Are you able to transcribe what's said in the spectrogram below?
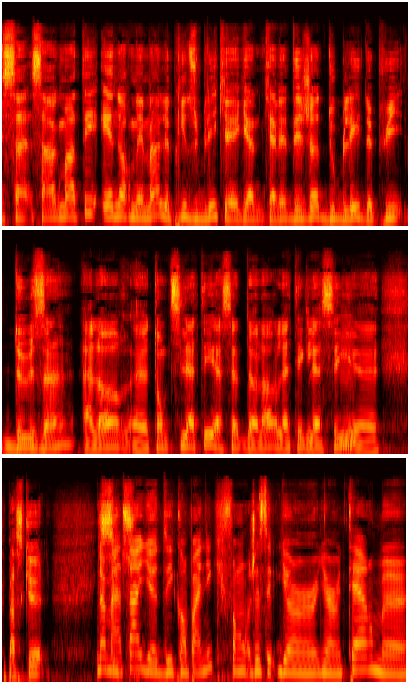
ça, ça a augmenté énormément le prix du blé qui, avait déjà doublé depuis deux ans. Alors, euh, ton petit latte à 7 dollars, latte glacé, euh, parce que... Non, mais attends, tu- il y a des compagnies qui font, je sais, il y a un, il y a un terme euh,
